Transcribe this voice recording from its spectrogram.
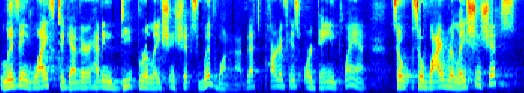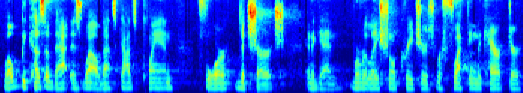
living life together, having deep relationships with one another. That's part of his ordained plan. So, so why relationships? Well, because of that as well. That's God's plan for the church. And again, we're relational creatures reflecting the character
